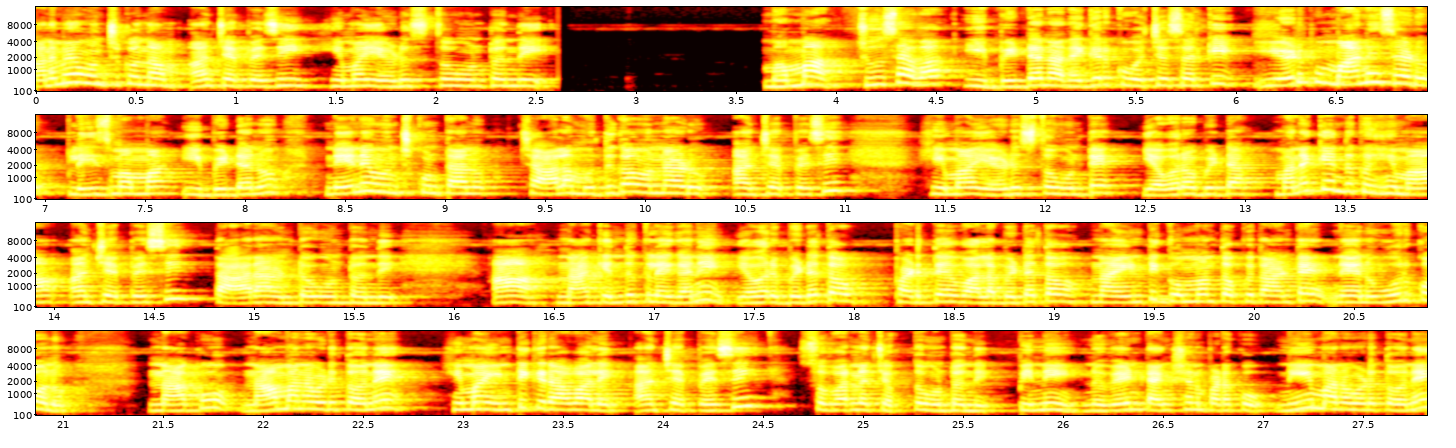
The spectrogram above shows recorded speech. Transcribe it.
మనమే ఉంచుకుందాం అని చెప్పేసి హిమ ఏడుస్తూ ఉంటుంది. మమ్మ చూసావా? ఈ బిడ్డ నా దగ్గరకు వచ్చేసరికి ఏడుపు మానేశాడు. ప్లీజ్ మమ్మ ఈ బిడ్డను నేనే ఉంచుకుంటాను. చాలా ముద్దుగా ఉన్నాడు అని చెప్పేసి హిమ ఏడుస్తూ ఉంటే ఎవరో బిడ్డ మనకెందుకు హిమ? అని చెప్పేసి తార అంటూ ఉంటుంది. నాకెందుకులే కానీ ఎవరి బిడ్డతో పడితే వాళ్ళ బిడ్డతో నా ఇంటి గుమ్మం తొక్కుతా అంటే నేను ఊరుకోను. నాకు నా మనవడితోనే హిమ ఇంటికి రావాలి అని చెప్పేసి సువర్ణ చెప్తూ ఉంటుంది. పిన్ని నువ్వేం టెన్షన్ పడకు. నీ మనవడితోనే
